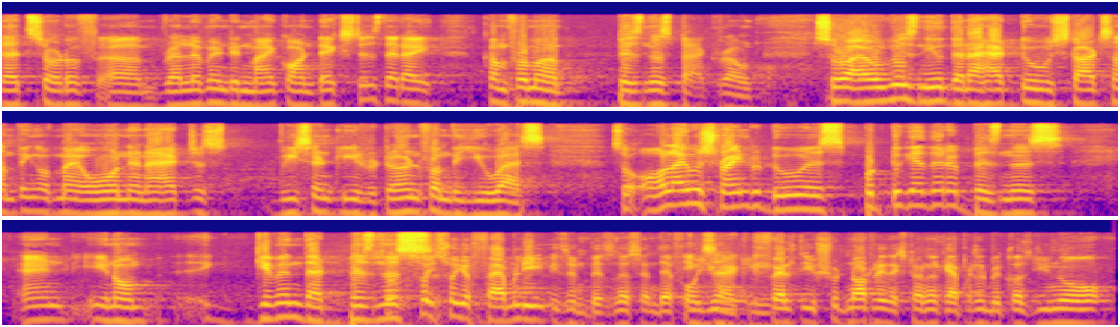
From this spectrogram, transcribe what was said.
that's sort of um, relevant in my context is that I come from a business background. So I always knew that I had to start something of my own, and I had just recently returned from the U.S. So all I was trying to do is put together a business, and you know, given that business. so, so your family is in business and therefore Exactly. you felt you should not raise external capital because you know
